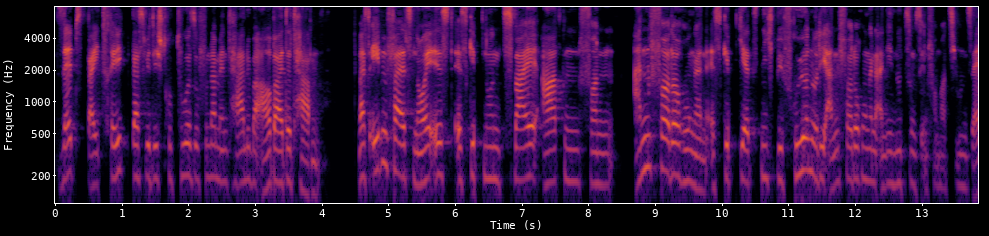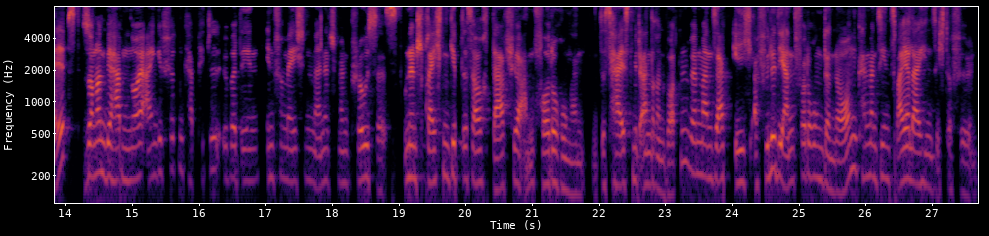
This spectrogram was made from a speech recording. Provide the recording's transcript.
selbst beiträgt, dass wir die Struktur so fundamental überarbeitet haben. Was ebenfalls neu ist, es gibt nun zwei Arten von Anforderungen. Es gibt jetzt nicht wie früher nur die Anforderungen an die Nutzungsinformation selbst, sondern wir haben neu eingeführten Kapitel über den Information Management Process. Und entsprechend gibt es auch dafür Anforderungen. Das heißt mit anderen Worten, wenn man sagt, ich erfülle die Anforderungen der Norm, kann man sie in zweierlei Hinsicht erfüllen.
